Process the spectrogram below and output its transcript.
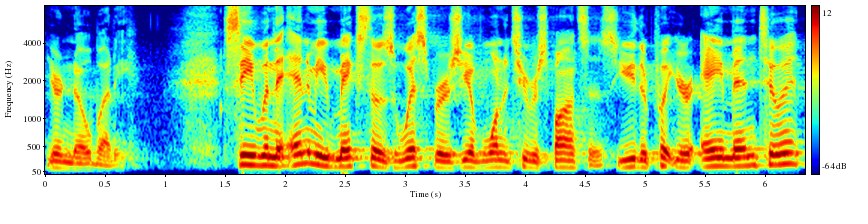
You're nobody. See, when the enemy makes those whispers, you have one of two responses. You either put your amen to it,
